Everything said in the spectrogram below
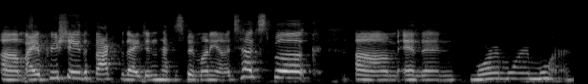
Um, I appreciate the fact that I didn't have to spend money on a textbook um, and then more and more and more.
